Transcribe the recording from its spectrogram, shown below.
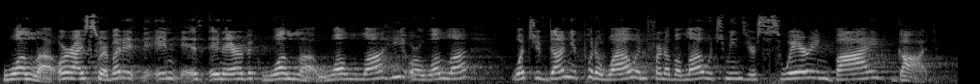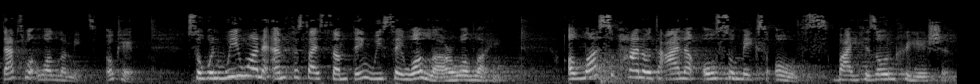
Wallah. Or I swear. But in, in Arabic, Wallah. Wallahi or Wallah. What you've done, you put a waw in front of Allah, which means you're swearing by God. That's what Wallah means. Okay. So when we want to emphasize something, we say Wallah or Wallahi. Allah subhanahu wa ta'ala also makes oaths by His own creation.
